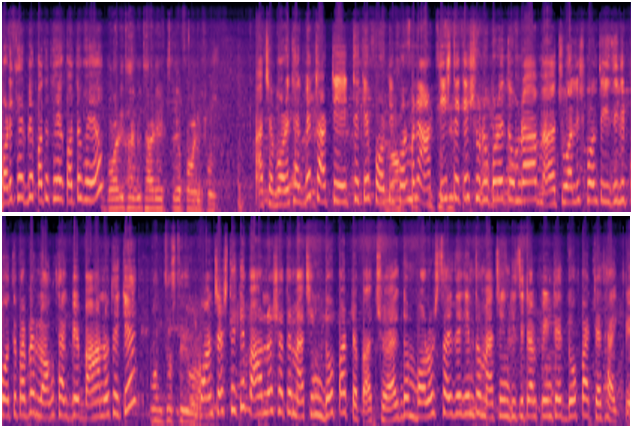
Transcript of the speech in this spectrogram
বডি থাকবে কত থেকে কত ভাইয়া? বডি থাকবে থার্টি এইট থেকে ফর্টি ফোর আচ্ছা বড় থাকবে থার্টি এইট থেকে ফোর্টি ফোর মানে আটত্রিশ থেকে শুরু করে তোমরা চুয়াল্লিশ পর্যন্ত ইজিলি পড়তে পারবে লং থাকবে বাহান্ন থেকে পঞ্চাশ থেকে বাহান্নর সাথে ম্যাচিং দোপাট্টা পাচ্ছ। একদম বড় সাইজে কিন্তু ম্যাচিং ডিজিটাল প্রিন্টের দোপাট্টা থাকবে।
